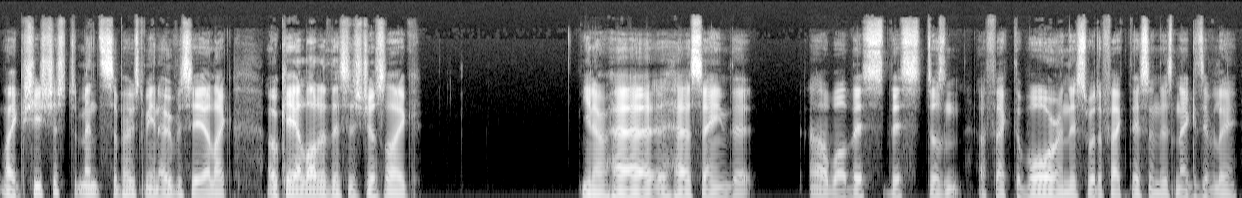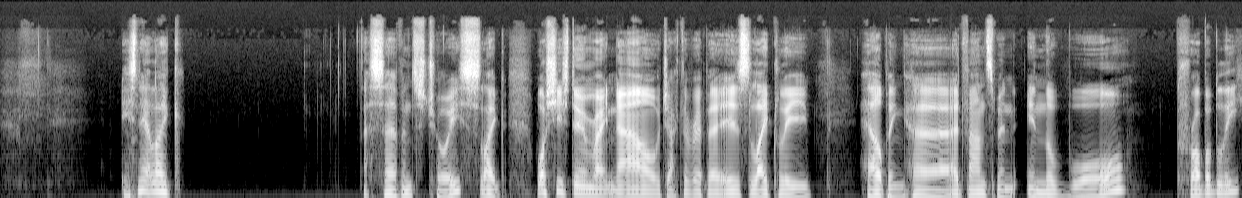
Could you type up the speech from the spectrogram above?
Like she's just meant supposed to be an overseer. Like, okay, a lot of this is just like you know, her her saying that oh well this this doesn't affect the war and this would affect this and this negatively isn't it like a servant's choice? Like what she's doing right now, Jack the Ripper, is likely helping her advancement in the war, probably,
